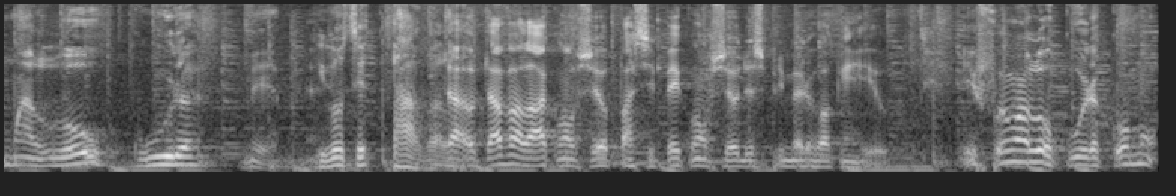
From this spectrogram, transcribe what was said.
uma loucura mesmo. Né? E você estava lá? Eu estava lá com o Alceu, participei com o Alceu desse primeiro Rock in Rio. E foi uma loucura, como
